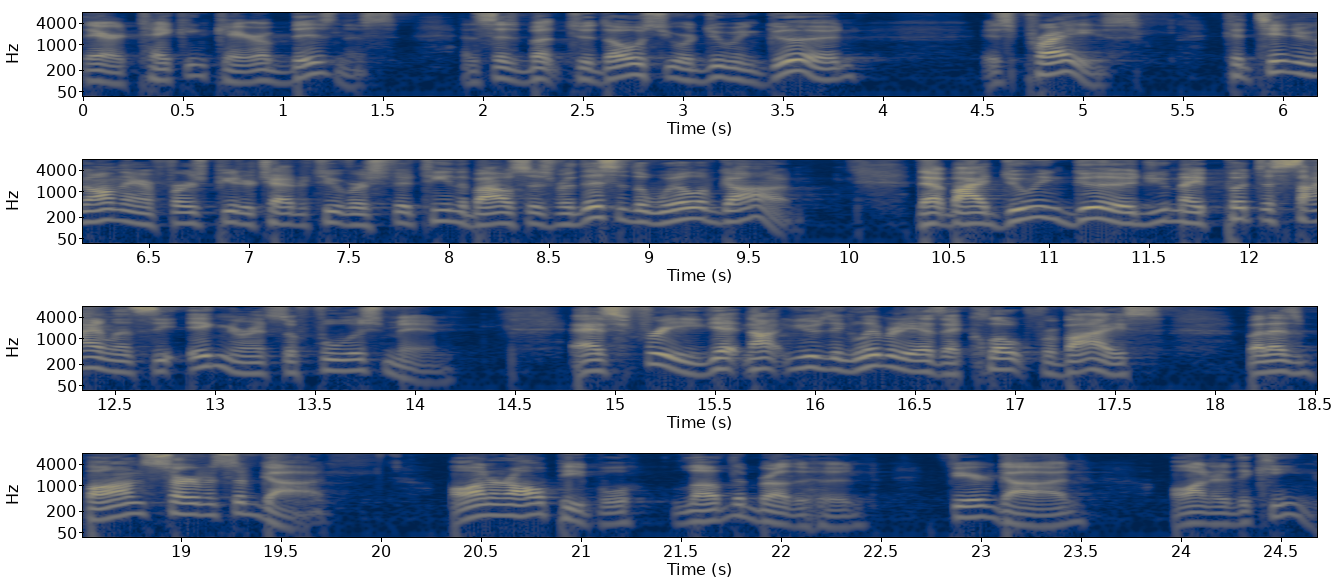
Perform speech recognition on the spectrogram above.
They are taking care of business. And it says, but to those who are doing good is praise. Continuing on there in 1 Peter chapter 2, verse 15, the Bible says, For this is the will of God that by doing good you may put to silence the ignorance of foolish men. As free, yet not using liberty as a cloak for vice, but as bondservants of God. Honor all people, love the brotherhood, fear God, honor the king.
